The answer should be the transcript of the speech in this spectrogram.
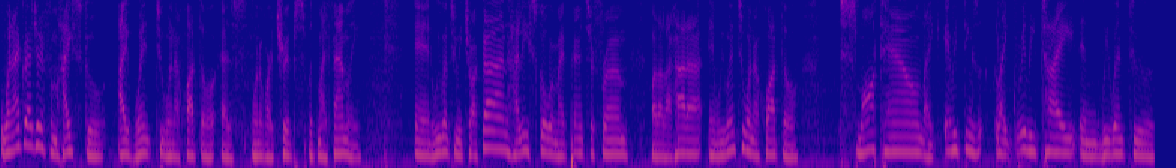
When I graduated from high school, I went to Guanajuato as one of our trips with my family. And we went to Michoacan, Jalisco, where my parents are from, Guadalajara, and we went to Guanajuato. Small town, like everything's like really tight, and we went to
